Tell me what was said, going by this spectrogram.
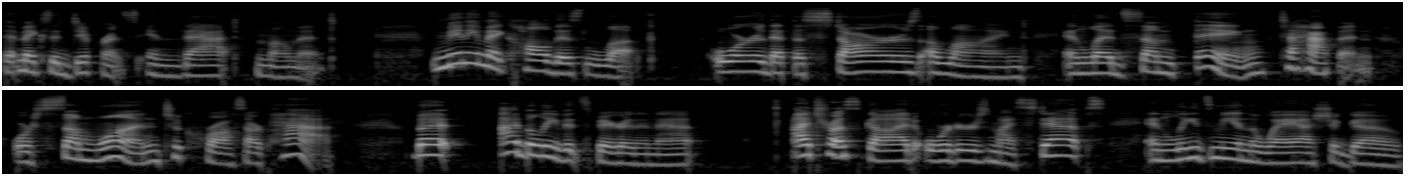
that makes a difference in that moment. Many may call this luck, or that the stars aligned and led something to happen or someone to cross our path. But I believe it's bigger than that. I trust God orders my steps and leads me in the way I should go.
